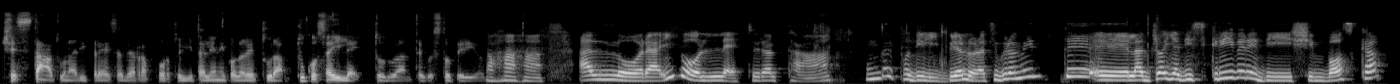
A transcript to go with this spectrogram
c'è stata una ripresa del rapporto degli italiani con la lettura. Tu cosa hai letto durante questo periodo? Ah, ah. Allora, io ho letto in realtà un bel po' di libri. Allora, sicuramente eh, La gioia di scrivere di Szymborska,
